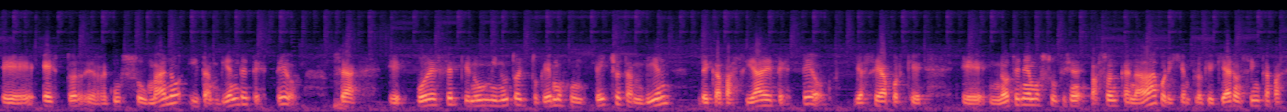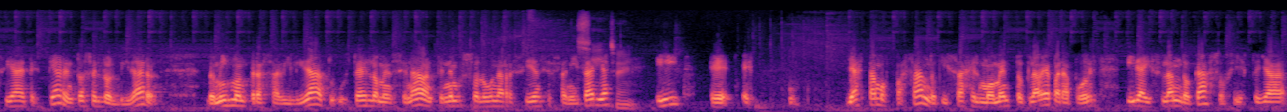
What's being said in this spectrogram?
eh, esto de recurso humano y también de testeo. O sea, eh, puede ser que en un minuto toquemos un techo también de capacidad de testeo, ya sea porque eh, no tenemos suficiente. Pasó en Canadá, por ejemplo, que quedaron sin capacidad de testear, entonces lo olvidaron. Lo mismo en trazabilidad, ustedes lo mencionaban, tenemos solo una residencia sanitaria y eh, ya estamos pasando quizás el momento clave para poder ir aislando casos y esto ya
